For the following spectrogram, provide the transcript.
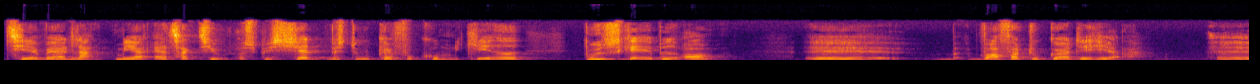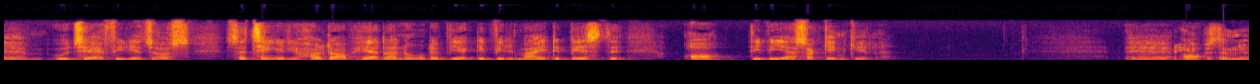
til at være langt mere attraktivt, og specielt hvis du kan få kommunikeret budskabet om, øh, hvorfor du gør det her, øh, ud til affiliates også, så tænker de, hold da op, her der er nogen, der virkelig vil mig det bedste, og det vil jeg så gengælde. Øh, Helt og, bestemt, ja.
